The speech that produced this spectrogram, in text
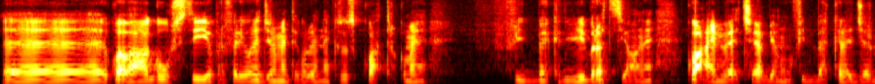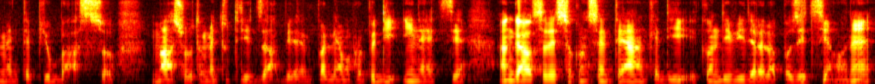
eh, qua va a gusti, io preferivo leggermente quello del Nexus 4 come feedback di vibrazione, qua invece abbiamo un feedback leggermente più basso, ma assolutamente utilizzabile, parliamo proprio di inezie. Hangouts adesso consente anche di condividere la posizione,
